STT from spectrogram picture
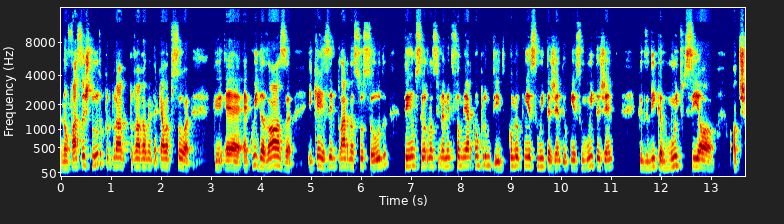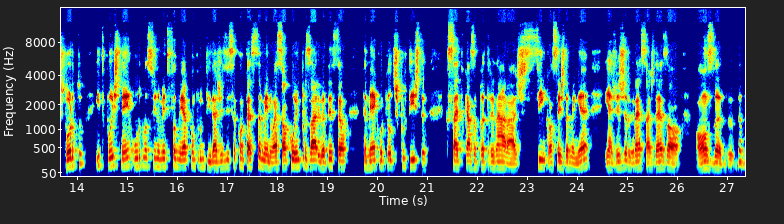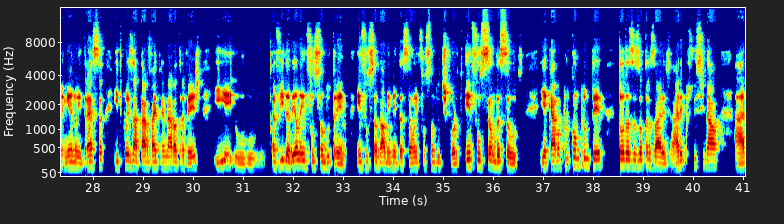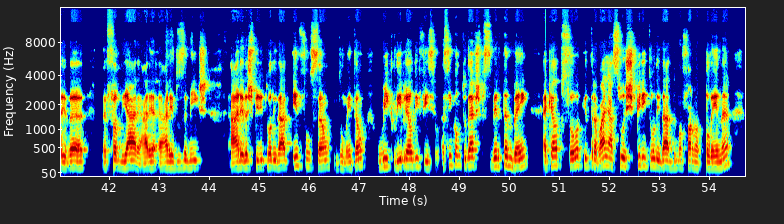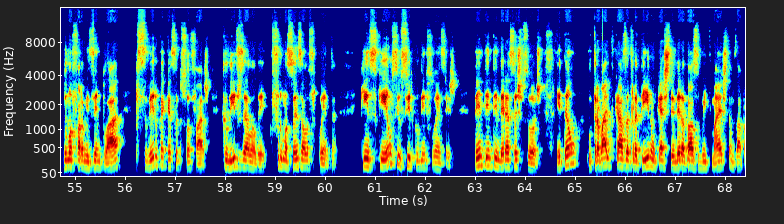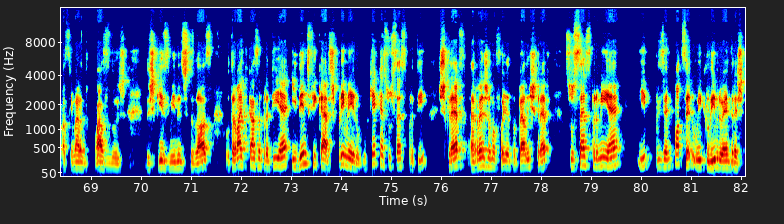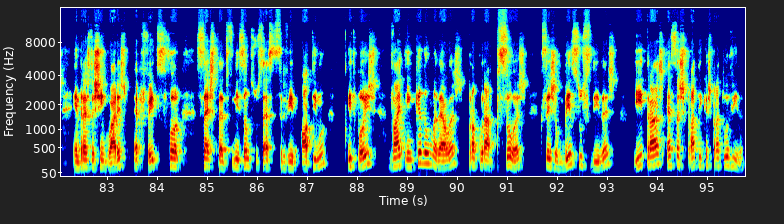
Não faças tudo, porque provavelmente aquela pessoa que é, é cuidadosa e que é exemplar na sua saúde tem o seu relacionamento familiar comprometido. Como eu conheço muita gente, eu conheço muita gente que dedica muito de si ao, ao desporto e depois tem um relacionamento familiar comprometido. Às vezes isso acontece também, não é só com o empresário, atenção, também é com aquele desportista que sai de casa para treinar às 5 ou 6 da manhã e às vezes regressa às 10 ou, 11 da, da manhã, não interessa, e depois à tarde vai treinar outra vez. E o, a vida dele é em função do treino, em função da alimentação, em função do desporto, em função da saúde. E acaba por comprometer todas as outras áreas, a área profissional, a área da, familiar, a área, a área dos amigos, a área da espiritualidade, em função de uma. Então, o equilíbrio é o difícil. Assim como tu deves perceber também aquela pessoa que trabalha a sua espiritualidade de uma forma plena, de uma forma exemplar, perceber o que é que essa pessoa faz, que livros ela lê, que formações ela frequenta, quem, quem é o seu círculo de influências. Tenta entender essas pessoas. Então, o trabalho de casa para ti, não quero estender a dose muito mais, estamos a aproximar quase dos, dos 15 minutos de dose. O trabalho de casa para ti é identificares primeiro o que é que é sucesso para ti, escreve, arranja uma folha de papel e escreve. Sucesso para mim é e, por exemplo, pode ser o equilíbrio entre, as, entre estas cinco áreas, é perfeito. Se for se esta definição de sucesso de servir, ótimo. E depois vai, em cada uma delas, procurar pessoas que sejam bem-sucedidas e traz essas práticas para a tua vida.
